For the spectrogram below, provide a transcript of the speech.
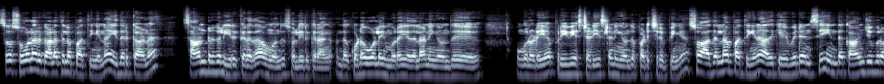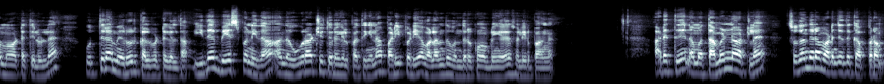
ஸோ சோழர் காலத்தில் பார்த்தீங்கன்னா இதற்கான சான்றுகள் இருக்கிறதா அவங்க வந்து சொல்லியிருக்கிறாங்க. அந்த குடவோலை முறை இதெல்லாம் நீங்கள் வந்து உங்களுடைய ப்ரீவியஸ் ஸ்டடீஸில் நீங்கள் வந்து படிச்சிருப்பீங்க. ஸோ அதெல்லாம் பார்த்தீங்கன்னா அதுக்கு எவிடன்ஸே இந்த காஞ்சிபுரம் மாவட்டத்தில் உள்ள உத்திரமேரூர் கல்வெட்டுகள் தான். இதை பேஸ் பண்ணி தான் அந்த ஊராட்சி துறைகள் பார்த்திங்கன்னா படிப்படியாக வளர்ந்து வந்திருக்கும் அப்படிங்கிறத சொல்லியிருப்பாங்க. அடுத்து நம்ம தமிழ்நாட்டில் சுதந்திரம் அடைஞ்சதுக்கு அப்புறம்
